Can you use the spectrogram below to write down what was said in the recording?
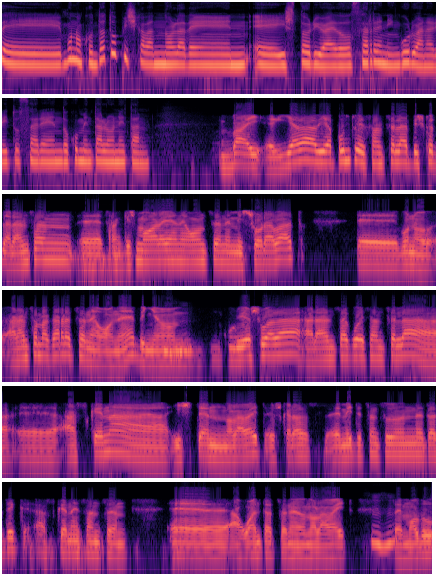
E, bueno, kontatu pixka bat nola den e, historia edo zerren inguruan aritu zaren dokumental honetan? Bai, egia da, abia puntu izan zela pixko, arantzan e, frankismo garaian egon zen emisora bat, E, bueno, arantzan bakarretzen egon, eh? Bino, mm kuriosua da, arantzako izan zela e, azkena isten, nolabait, Euskaraz emititzen zuenetatik azkena izan zen e, aguantatzen edo nolabait. Mm -hmm. modu,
